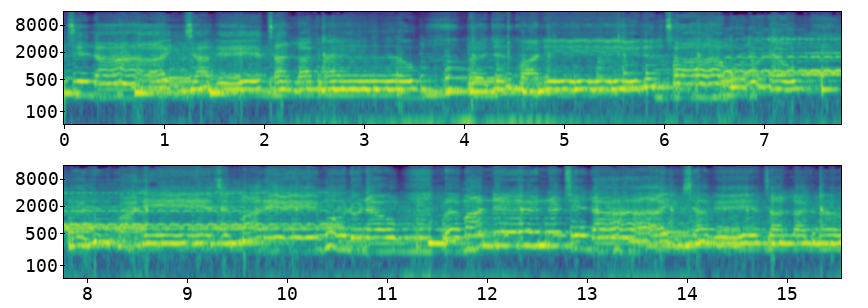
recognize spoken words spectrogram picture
በማንነት ላይ እግዚአብሔር ታላቅ ነው። በድንኳኔ እልልታ ሙሉ ነው። በድንኳኔ ዝማሬ ሙሉ ነው። በማንነት ላይ እግዚአብሔር ታላቅ ነው።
